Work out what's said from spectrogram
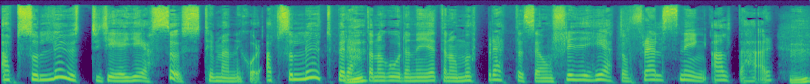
absolut ge Jesus till människor. Absolut berätta de goda nyheterna om upprättelse, om frihet, om frälsning, allt det här. Mm.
